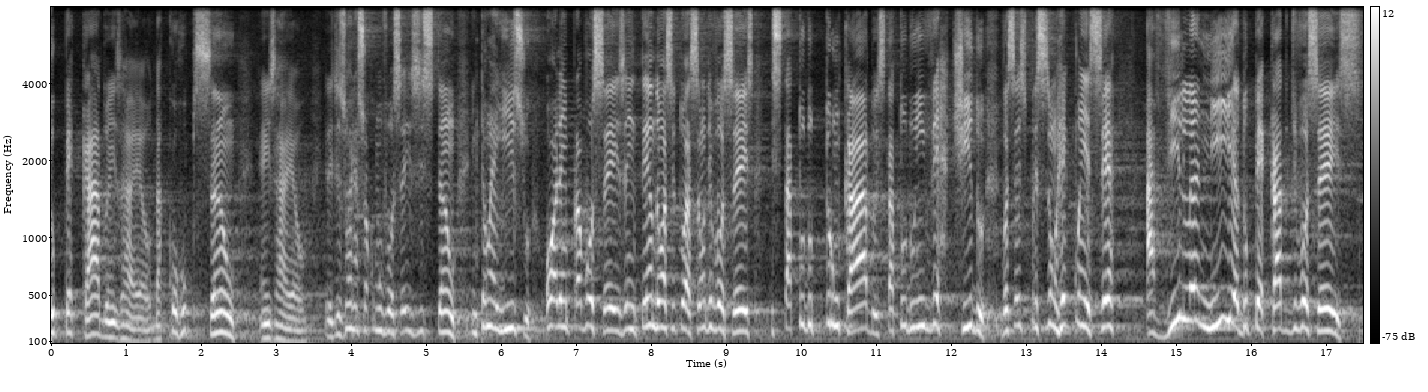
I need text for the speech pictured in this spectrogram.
do pecado em Israel, da corrupção em Israel. Ele diz: Olha só como vocês estão. Então é isso, olhem para vocês, entendam a situação de vocês. Está tudo truncado, está tudo invertido. Vocês precisam reconhecer a vilania do pecado de vocês.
